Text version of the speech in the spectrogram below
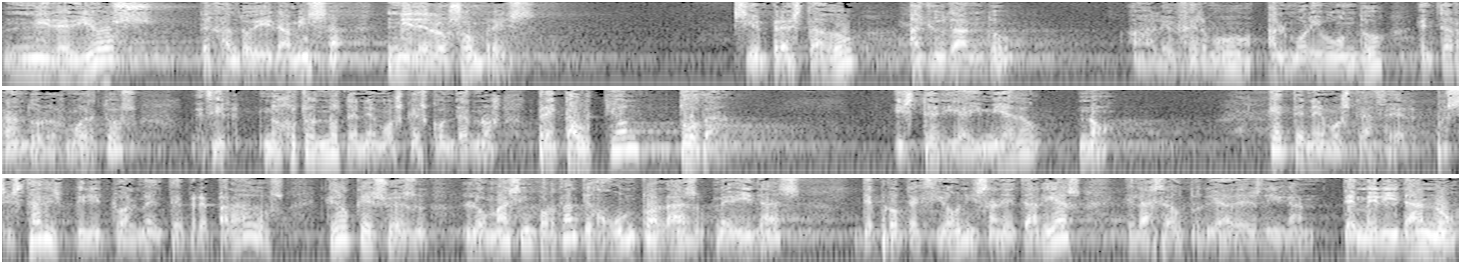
ni de Dios, dejando de ir a misa, ni de los hombres. Siempre ha estado ayudando al enfermo, al moribundo, enterrando los muertos. Es decir, nosotros no tenemos que escondernos. Precaución toda. Histeria y miedo, no. ¿Qué tenemos que hacer? Pues estar espiritualmente preparados. Creo que eso es lo más importante junto a las medidas de protección y sanitarias que las autoridades digan. Temeridad no,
